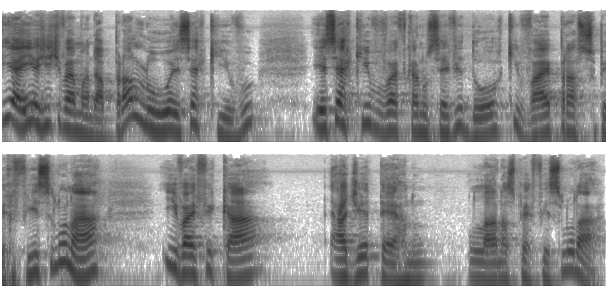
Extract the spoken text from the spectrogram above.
E aí a gente vai mandar para a Lua esse arquivo, e esse arquivo vai ficar no servidor que vai para a superfície lunar e vai ficar ad eterno lá na superfície lunar.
